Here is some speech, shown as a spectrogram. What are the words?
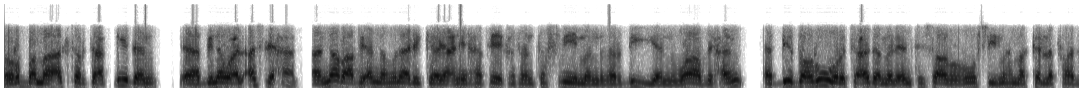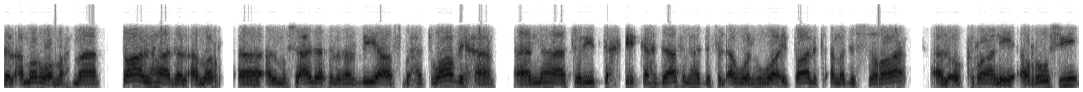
ربما أكثر تعقيدا بنوع الأسلحة، نرى بأن هنالك يعني حقيقة تصميما غربيا واضحا بضرورة عدم الانتصار الروسي مهما كلف هذا الأمر ومهما طال هذا الأمر، المساعدات الغربية أصبحت واضحة أنها تريد تحقيق أهداف، الهدف الأول هو إطالة أمد الصراع. الأوكراني الروسي.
